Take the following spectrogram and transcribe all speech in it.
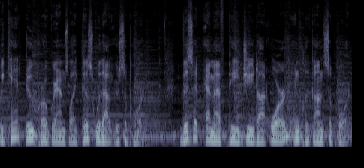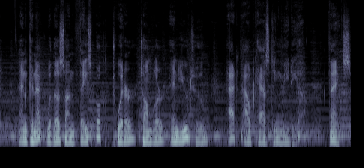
We can't do programs like this without your support. Visit mfpg.org and click on support, and connect with us on Facebook, Twitter, Tumblr, and YouTube at Outcasting Media. Thanks.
